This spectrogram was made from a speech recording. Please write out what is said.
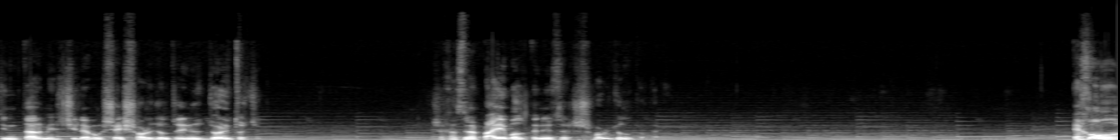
চিন্তার মিল ছিল এবং সেই ষড়যন্ত্রে ইউনুস জড়িত ছিল। শেখ হাসিনা প্রায়ই বলতেন, ইউনুস একটা ষড়যন্ত্রকারী। এখন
